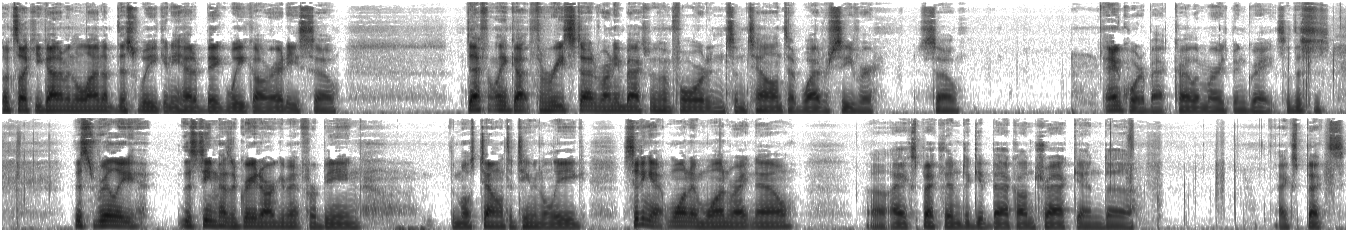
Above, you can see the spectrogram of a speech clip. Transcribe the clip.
looks like you got him in the lineup this week, and he had a big week already. So definitely got three stud running backs moving forward and some talent at wide receiver. So and quarterback. Kyler Murray's been great. So this is this really this team has a great argument for being the most talented team in the league. Sitting at one and one right now. Uh, I expect them to get back on track and uh, I expect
